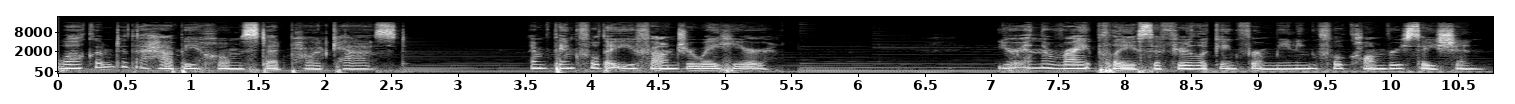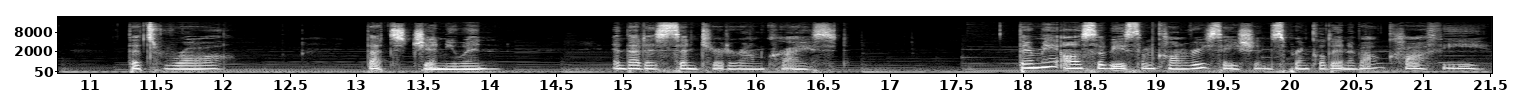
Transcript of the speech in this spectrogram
Welcome to the Happy Homestead Podcast. I'm thankful that you found your way here. You're in the right place if you're looking for meaningful conversation that's raw, that's genuine, and that is centered around Christ. There may also be some conversation sprinkled in about coffee,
